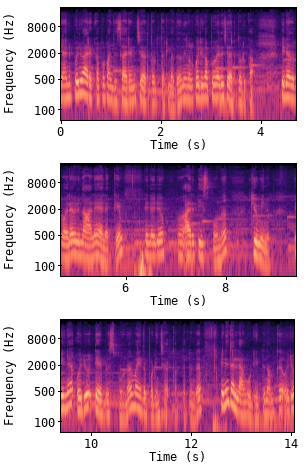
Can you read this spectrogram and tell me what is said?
ഞാനിപ്പോൾ ഒരു അരക്കപ്പ് പഞ്ചസാരയാണ് ചേർത്ത് കൊടുത്തിട്ടുള്ളത്. നിങ്ങൾക്ക് ഒരു കപ്പ് വരെ ചേർത്ത് കൊടുക്കുക. പിന്നെ അതുപോലെ ഒരു നാല് ഏലക്കയും പിന്നെ ഒരു അര ടീസ്പൂണ് ക്യുമിനും പിന്നെ ഒരു ടേബിൾ സ്പൂണ് മൈദപ്പൊടിയും ചേർത്ത് കൊടുത്തിട്ടുണ്ട്. പിന്നെ ഇതെല്ലാം കൂടിയിട്ട് നമുക്ക് ഒരു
